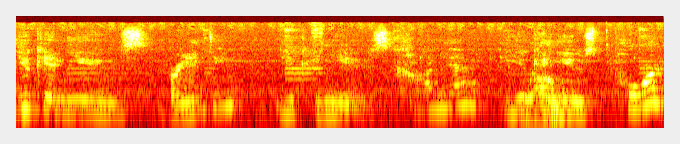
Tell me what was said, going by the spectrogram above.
You can use brandy, you can use cognac, you Rum. can use port,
